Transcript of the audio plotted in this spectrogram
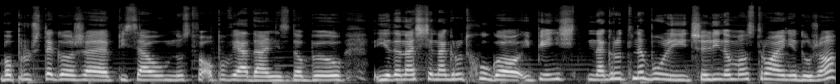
bo oprócz tego, że pisał mnóstwo opowiadań, zdobył 11 nagród Hugo i 5 nagród Nebuli, czyli no monstrualnie dużo,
